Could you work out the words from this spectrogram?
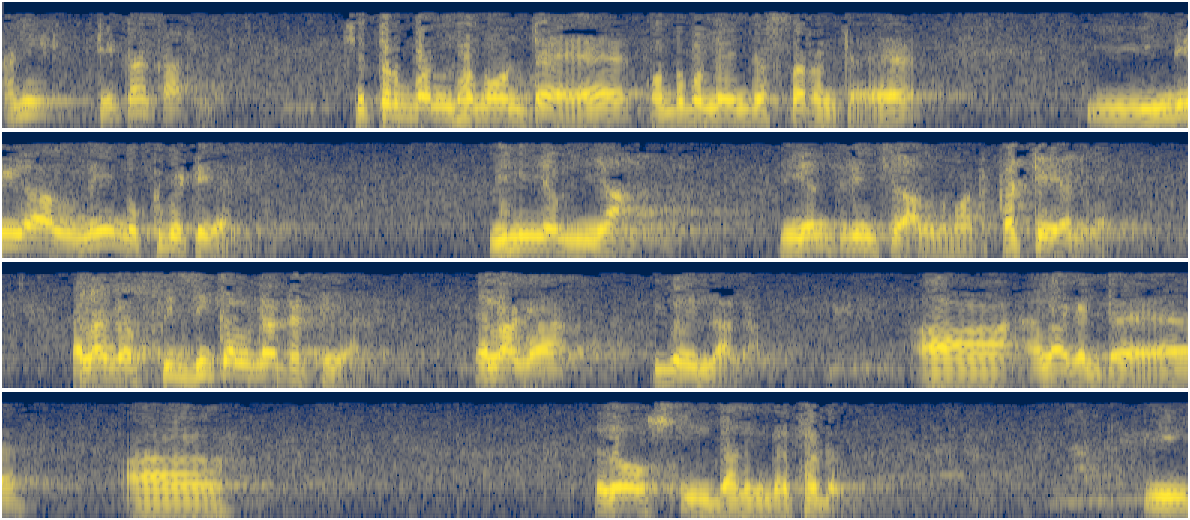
అని టీకాకారులు. చతుర్బంధము అంటే కొంతమంది ఏం చేస్తారంటే ఈ ఇంద్రియాలని నొక్కిపెట్టేయాలి. వినియమ్య నియంత్రించాలన్నమాట కట్టేయాలి వాళ్ళు. ఎలాగ ఫిజికల్గా కట్టేయాలి. ఎలాగా? ఇగో ఇలాగా. ఎలాగంటే ఏదో వస్తుంది దానికి మెథడ్ ఈ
